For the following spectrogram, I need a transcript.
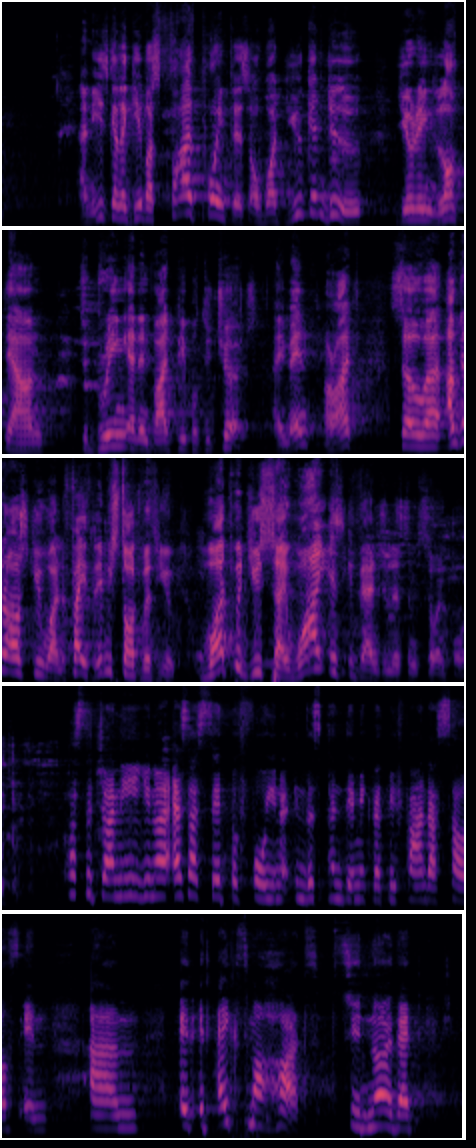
and he's going to give us five pointers of what you can do during lockdown to bring and invite people to church. Amen? All right? So uh, I'm going to ask you one. Faith, let me start with you. What would you say? Why is evangelism so important? Pastor Johnny, you know, as I said before, you know, in this pandemic that we find ourselves in, um, it, it aches my heart to know that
